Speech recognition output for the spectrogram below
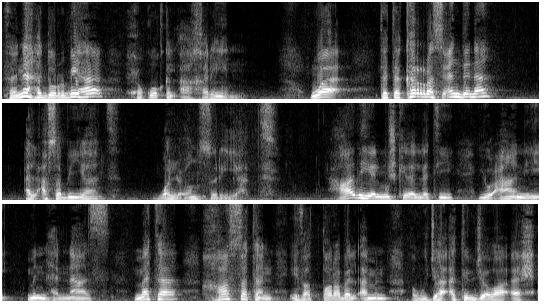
فنهدر بها حقوق الآخرين. وتتكرس عندنا العصبيات والعنصريات. هذه هي المشكلة التي يعاني منها الناس. متى؟ خاصة إذا اضطرب الأمن أو جاءت الجوائح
